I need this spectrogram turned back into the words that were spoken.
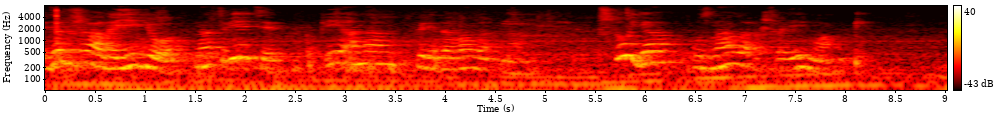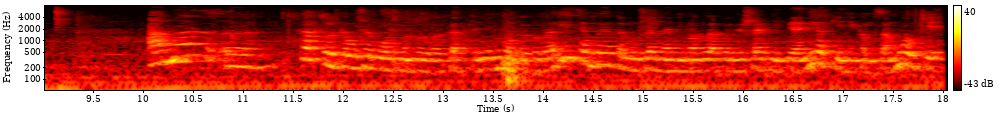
держало ее на свете, и она передавала нам. Что я узнала от своей мамы? Она, э, как только уже можно было как-то немного говорить об этом, уже совершенно не могла помешать ни пионерке, ни комсомолке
